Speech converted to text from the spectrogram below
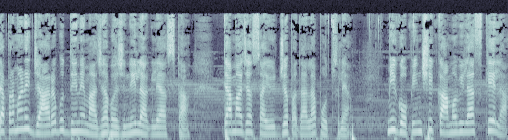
त्याप्रमाणे जारबुद्धीने माझ्या भजनी लागल्या असता त्या माझ्या सायुज्य पदाला पोचल्या. मी गोपींशी कामविलास केला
